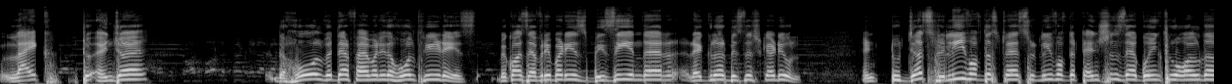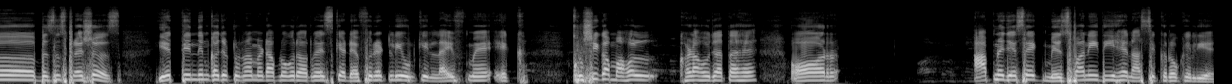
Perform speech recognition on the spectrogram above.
like to enjoy the whole with their family the whole three days because everybody is busy in their regular business schedule and to just relieve of the stress relief of the tensions they are going through, all the business pressures, ये तीन दिन का जो टूर्नामेंट आप लोगों ने ऑर्गेनाइज किया डेफिनेटली उनकी लाइफ में एक खुशी का माहौल खड़ा हो जाता है। और आपने जैसे एक मेज़बानी दी है नासिकरों के लिए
